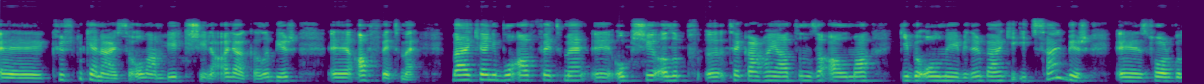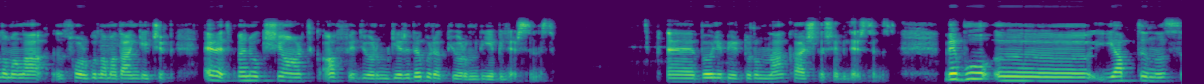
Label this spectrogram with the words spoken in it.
e, küslük enerjisi olan bir kişiyle alakalı bir e, affetme. Belki hani bu affetme e, o kişiyi alıp e, tekrar hayatınıza alma gibi olmayabilir. Belki içsel bir e, sorgulamalar sorgulamadan geçip evet ben o kişiyi artık affediyorum, geride bırakıyorum diyebilirsiniz böyle bir durumla karşılaşabilirsiniz. Ve bu yaptığınız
